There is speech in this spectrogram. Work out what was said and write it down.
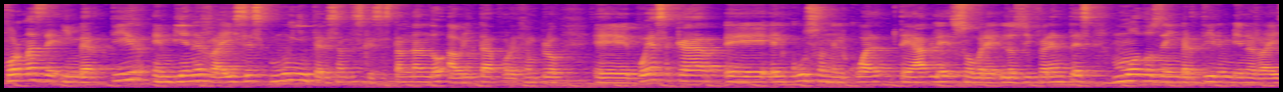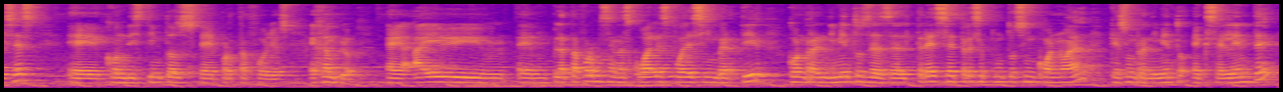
formas de invertir en bienes raíces muy interesantes que se están dando. Ahorita, por ejemplo, eh, voy a sacar eh, el curso en el cual te hable sobre los diferentes modos de invertir en bienes raíces. Eh, con distintos portafolios. Ejemplo, hay em, plataformas en las cuales puedes invertir con rendimientos desde el 13, 13.5 anual, que es un rendimiento excelente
